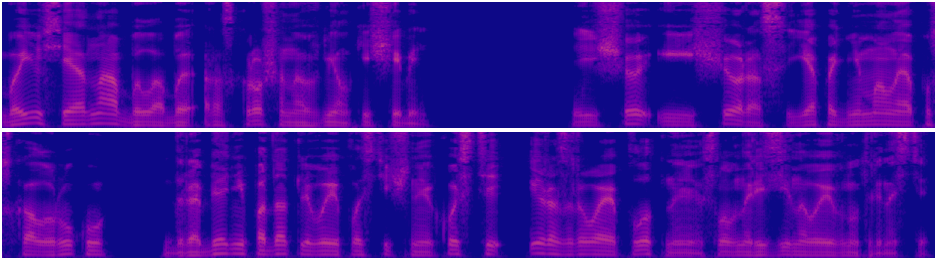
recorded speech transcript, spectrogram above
боюсь, и она была бы раскрошена в мелкий щебень. Еще и еще раз я поднимал и опускал руку, дробя неподатливые пластичные кости и разрывая плотные, словно резиновые внутренности.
